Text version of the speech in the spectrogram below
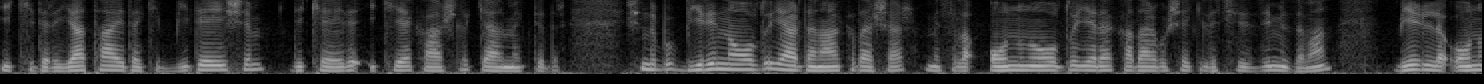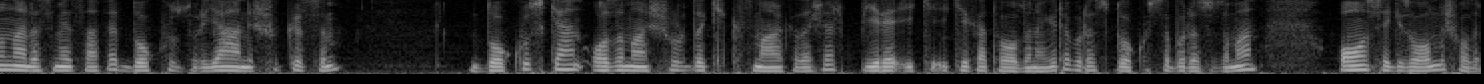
2'dir. Yataydaki bir değişim dikeyde 2'ye karşılık gelmektedir. Şimdi bu 1'in olduğu yerden arkadaşlar mesela 10'un olduğu yere kadar bu şekilde çizdiğimiz zaman 1 ile 10'un arası mesafe 9'dur. Yani şu kısım 9 iken o zaman şuradaki kısmı arkadaşlar 1'e 2 2 kat olduğuna göre burası 9 ise burası o zaman 18 olmuş olur.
